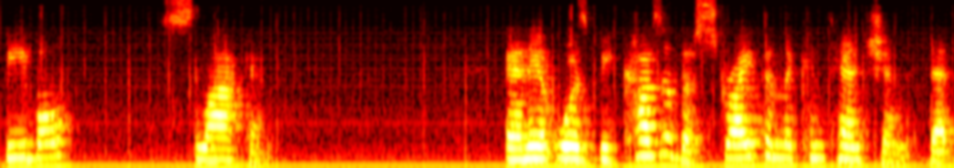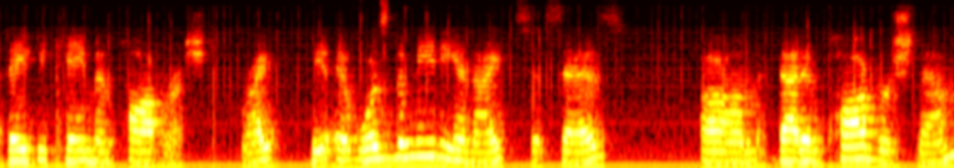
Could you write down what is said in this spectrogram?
feeble, slackened. And it was because of the strife and the contention that they became impoverished, right? It was the Midianites, it says, um, that impoverished them.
